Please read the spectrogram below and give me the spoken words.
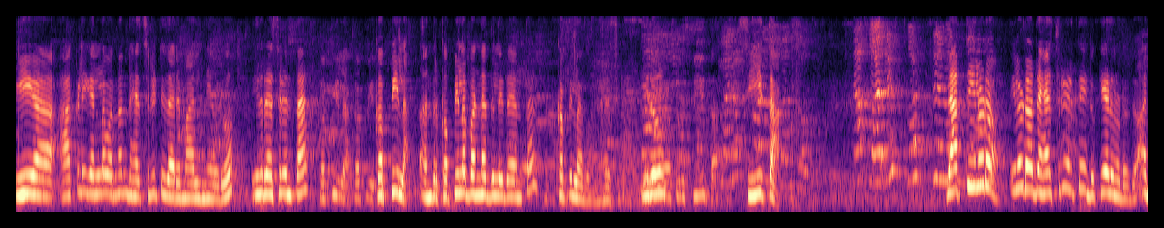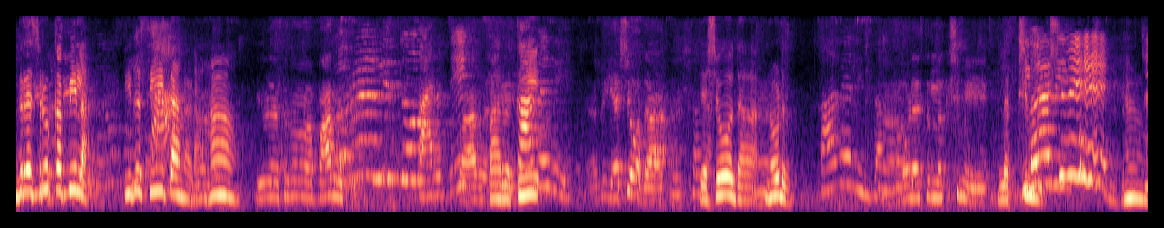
ಈಗ ಆಕಳಿಗೆಲ್ಲ ಒಂದೊಂದು ಹೆಸರಿಟ್ಟಿದ್ದಾರೆ ಮಾಲಿನಿ ಅವರು. ಇದ್ರ ಹೆಸರೆಂತ ಕಪಿಲ ಕಪಿಲ. ಕಪಿಲ. ಅಂದ್ರೆ ಕಪಿಲ ಬಣ್ಣದಲ್ಲಿದೆ ಅಂತ ಕಪಿಲ ಹೆಸರು. ಇದು? ಹೆಸರು ಸೀತಾ. ಸೀತಾ. ವ್ಯಾಪ್ತಿ ಇಲ್ಲೋಡು ಇಲ್ಲೋಡು ಅದು ಹೆಸರು ಇರ್ತೇ ಇದು ಕೇಳಿ ನೋಡೋದು ಅದ್ರ ಹೆಸರು ಕಪಿಲ. ಇದು ಸೀತಾ ನೋಡ. ಹಾಂ. ಇವಳ ಹೆಸರು ಪಾರ್ವತಿ. ಪಾರ್ವತಿ? ಯಶೋದ ಯಶೋಧ. ನೋಡು. ಕಾವೇರಿ ಇದ್ದ. ಅವಳ ಹೆಸರು ಲಕ್ಷ್ಮಿ. ಲಕ್ಷ್ಮಿ. ಹ್ಞೂ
